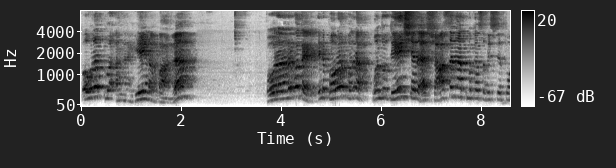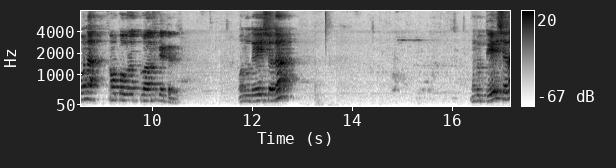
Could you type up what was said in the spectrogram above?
ಪೌರತ್ವ ಅಂದ್ರೆ ಏನಪ್ಪಾ ಅಂದ್ರ ಪೌರರ ಅಂದ್ರೆ ಗೊತ್ತಾಯ್ತು. ಇನ್ನು ಪೌರತ್ವ ಅಂದ್ರ ಒಂದು ದೇಶದ ಶಾಸನಾತ್ಮಕ ಸದಸ್ಯತ್ವವನ್ನ ನಾವು ಪೌರತ್ವ ಅಂತ ಕೇಳ್ತೇವೆ. ಒಂದು ದೇಶದ ಒಂದು ದೇಶದ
